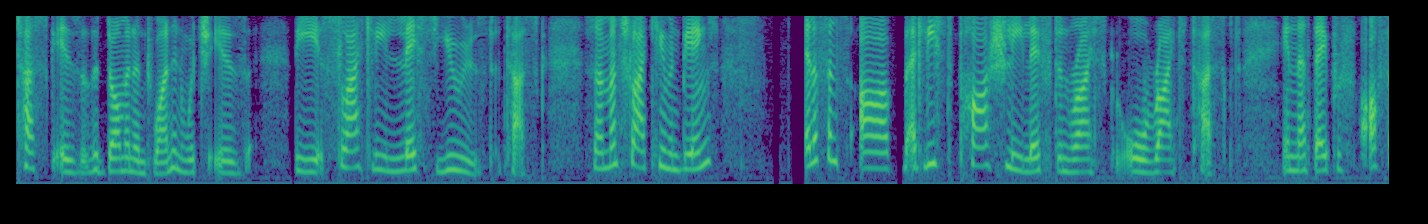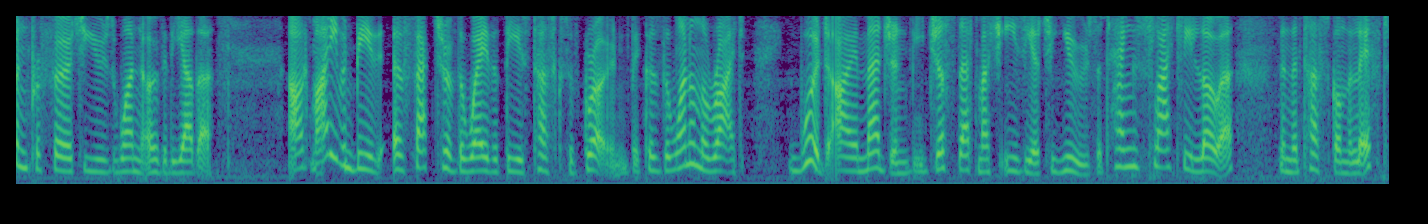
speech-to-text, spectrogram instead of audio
tusk is the dominant one and which is the slightly less used tusk. So much like human beings, elephants are at least partially left and right or right tusked in that they pref- often prefer to use one over the other. Now, it might even be a factor of the way that these tusks have grown, because the one on the right would, I imagine, be just that much easier to use. It hangs slightly lower than the tusk on the left,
